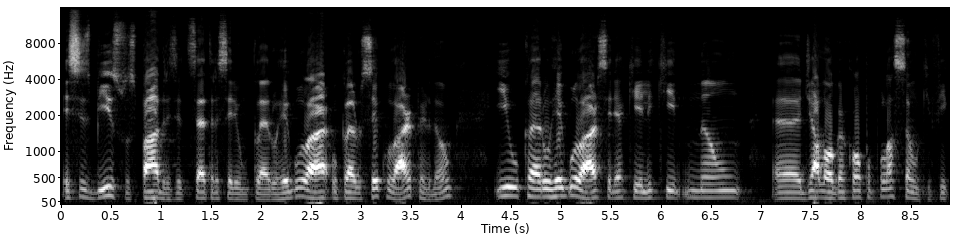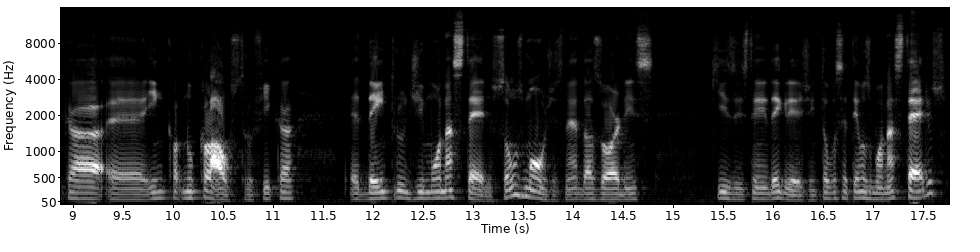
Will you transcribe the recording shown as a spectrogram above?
Esses bispos, padres, etc., seriam o clero regular, o clero secular, perdão, e o clero regular seria aquele que não é, dialoga com a população, que fica é, em, no claustro, fica é, dentro de monastérios. São os monges, né, das ordens que existem da igreja. Então você tem os monastérios,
